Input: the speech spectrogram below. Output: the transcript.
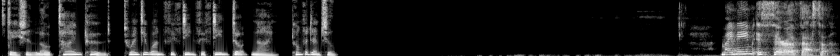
Station log time code 211515.9. Confidential. My name is Sarah Vasa,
